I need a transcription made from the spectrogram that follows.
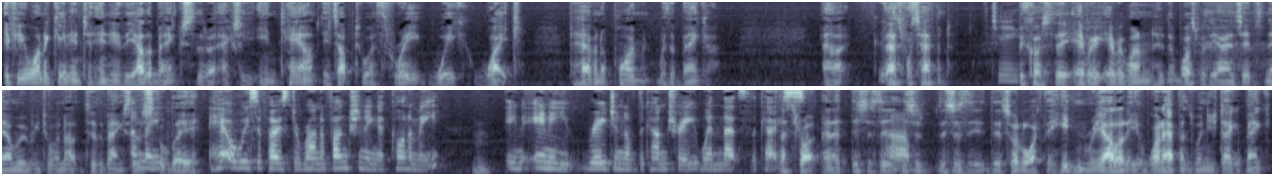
if you want to get into any of the other banks that are actually in town, it's up to a three week wait to have an appointment with a banker. Uh, that's what's happened. Jeez. Because the, every, everyone that was with the ANZ is now moving to, another, to the banks that I are mean, still there. How are we supposed to run a functioning economy mm. in any region of the country when that's the case. That's right, and it, this is the, um, this is this is the, the, sort of like the hidden reality of what happens when you take a bank.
